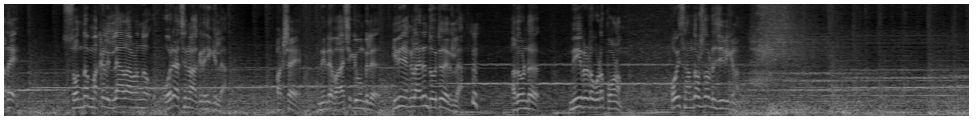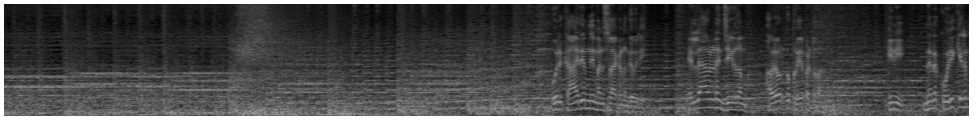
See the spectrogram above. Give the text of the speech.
അതെ സ്വന്തം മക്കൾ ഇല്ലാതാവണമെന്ന് ഒരച്ഛനും ആഗ്രഹിക്കില്ല. പക്ഷേ നിന്റെ വാശിക്ക് മുമ്പിൽ ഇനി ഞങ്ങളാരും തോറ്റു തരില്ല. അതുകൊണ്ട് നീ ഇവരുടെ കൂടെ പോണം. പോയി സന്തോഷത്തോടെ ജീവിക്കണം. ഒരു കാര്യം നീ മനസ്സിലാക്കണം ഗൗരി. എല്ലാവരുടെയും ജീവിതം അവരവർക്ക് പ്രിയപ്പെട്ടതാണ്. ഇനി നിനക്കൊരിക്കലും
